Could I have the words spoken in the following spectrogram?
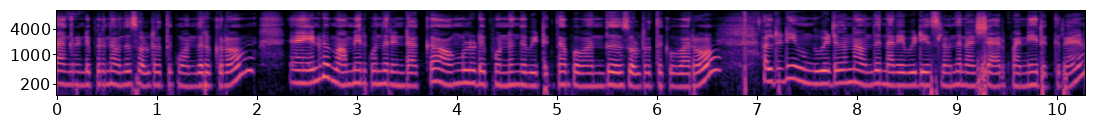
நாங்கள் ரெண்டு பேரும் தான் வந்து சொல்கிறதுக்கு வந்திருக்கிறோம். என்னோடய என்னோட மாமியாருக்கு வந்து ரெண்டு அக்கா அவங்களுடைய பொண்ணுங்க வீட்டுக்கு தான் இப்போ வந்து சொல்கிறதுக்கு வரோம். ஆல்ரெடி இவங்க வீடெல்லாம் நான் வந்து நிறைய வீடியோஸில் வந்து நான் ஷேர் பண்ணியிருக்கிறேன்.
